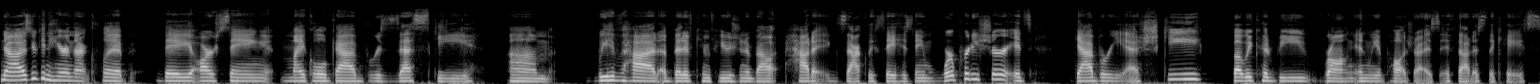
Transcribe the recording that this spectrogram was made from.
Now, as you can hear in that clip, they are saying Michael Gabriszeski. Um, we've had a bit of confusion about how to exactly say his name. We're pretty sure it's Gabrieski, but we could be wrong, and we apologize if that is the case.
